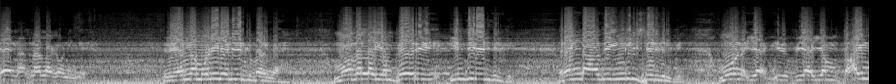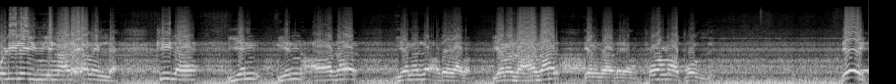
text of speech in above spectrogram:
ஏ நல்லா கவனிங்க. இது என்ன மொழியில் எழுதியிருக்கு பாருங்க. முதல்ல என் பேரு இந்தியில் எழுதியிருக்கு. ரெண்டாவது இங்கிலீஷ் எழுதியிருக்கு. மூணு என் தாய்மொழியில என் அடையாளம் இல்லை. கீழே என் என் ஆதார் எனது அடையாளம். எனது ஆதார் எனது அடையாளம். போனா போகுது. ஏய்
